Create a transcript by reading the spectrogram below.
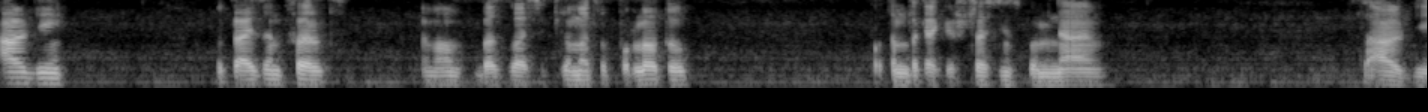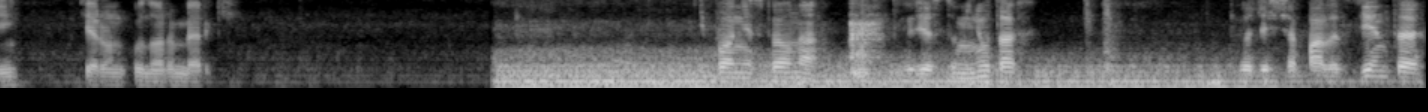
Aldi, do Geisenfeld. Mam chyba z 20 km podlotu. Potem, tak jak już wcześniej wspominałem, z Aldi w kierunku Norymbergi. I po niespełna 20 minutach 20 palet zdjęte,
